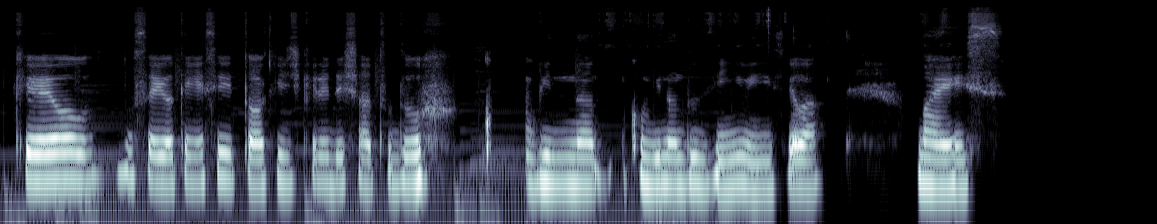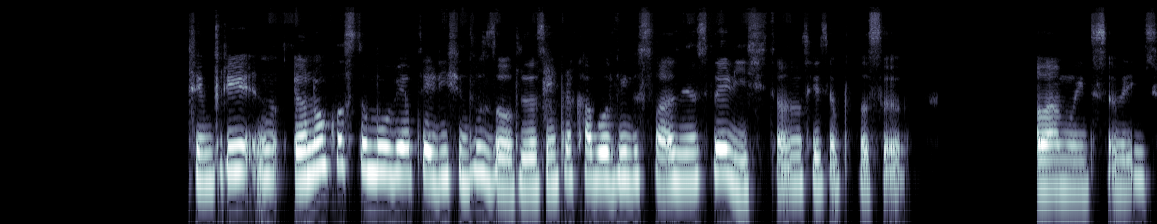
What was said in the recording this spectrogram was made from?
Porque eu, não sei, eu tenho esse toque de querer deixar tudo combina, combinandozinho e sei lá. Mas. Sempre. Eu não costumo ouvir a playlist dos outros, eu sempre acabo ouvindo só as minhas playlists, então eu não sei se eu posso falar muito sobre isso.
